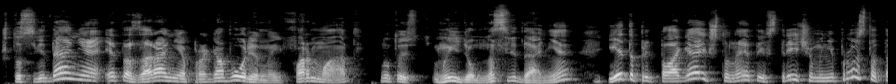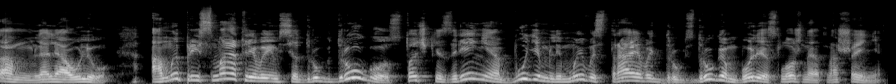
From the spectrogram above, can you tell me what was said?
Что свидание это заранее проговоренный формат, ну, то есть мы идем на свидание, и это предполагает, что на этой встрече мы не просто там ля-ля-улю, а мы присматриваемся друг к другу с точки зрения, будем ли мы выстраивать друг с другом более сложные отношения.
